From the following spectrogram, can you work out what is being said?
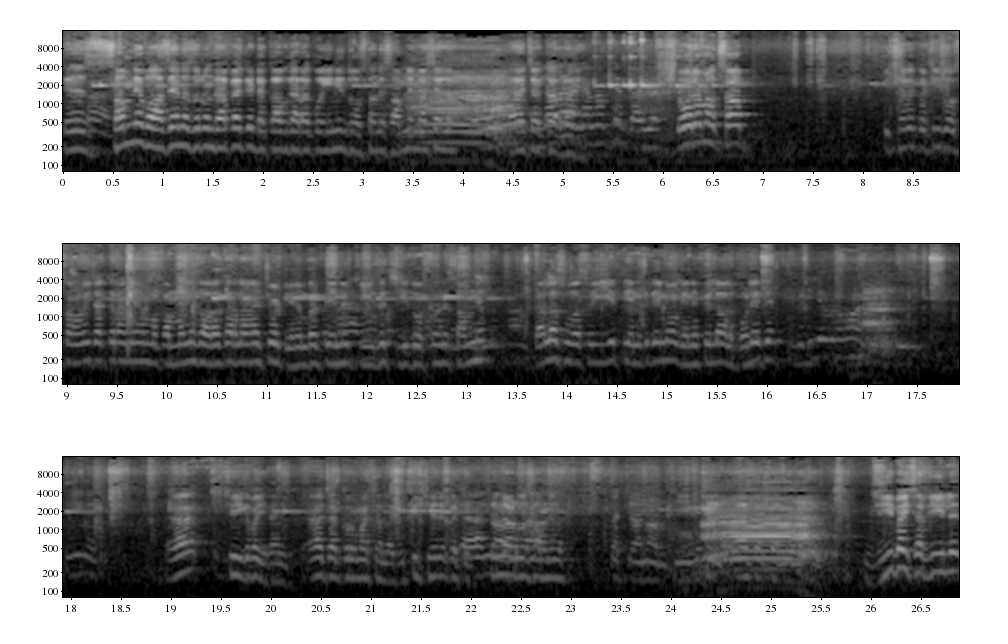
ਤੇ ਸਾਹਮਣੇ ਵਾਜ਼ਿਆ ਨਜ਼ਰ ਹੁੰਦਾ ਪਿਆ ਕਿ ਡੱਕਾ ਵਗੈਰਾ ਕੋਈ ਨਹੀਂ ਦੋਸਤਾਂ ਦੇ ਸਾਹਮਣੇ ਮਾਸ਼ਾਅੱਲਾ ਇਹ ਚੈੱਕ ਕਰ ਲਓ ਜੀ। ਸ਼ੋਰੇ ਮਲਕ ਸਾਹਿਬ। ਪਿੱਛੇ ਦੇ ਕੱਟੀ ਦੋਸਤਾਂ ਨੂੰ ਵੀ ਚੈੱਕ ਕਰਾਂਗੇ ਮੁਕੰਮਲ ਨਜ਼ਾਰਾ ਕਰ ਲੈਣਾ, ਝੋਟੀ ਨੰਬਰ 3 ਚੀਜ਼ ਅੱਛੀ ਦੋਸਤਾਂ ਦੇ ਸਾਹਮਣੇ। ਪਹਿਲਾ ਸੂਆ ਸੂਈ ਇਹ ਤਿੰਨ ਕੁ ਦਿਨ ਹੋ ਗਏ ਨੇ ਫਿਲਹਾਲ ਬੋਲੇ ਤੇ। ਇਹ ਠੀਕ ਭਾਈ ਰੰਗ ਇਹ ਚੈੱਕ ਕਰੋ ਮਾਸ਼ਾਅੱਲਾ ਜੀ, ਪਿੱਛੇ ਦੇ ਕੱਟੀ ਤੇ ਸਾਹਮਣੇ ਕੱਚਾ ਨਾਲ ਠੀਕ ਹੈ ਜੀ ਭਾਈ ਸਰਜੀਲ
